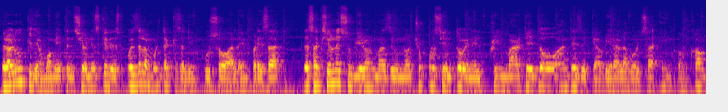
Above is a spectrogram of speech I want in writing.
Pero algo que llamó mi atención es que después de la multa que se le impuso a la empresa, las acciones subieron más de un 8% en el pre-market o antes de que abriera la bolsa en Hong Kong.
